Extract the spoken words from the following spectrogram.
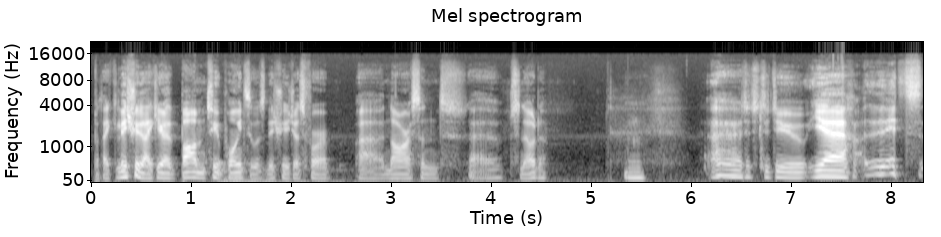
But like literally, like your bottom two points, it was literally just for uh, Norris and uh, Sonoda. Mm. Uh, to, to do, yeah, it's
